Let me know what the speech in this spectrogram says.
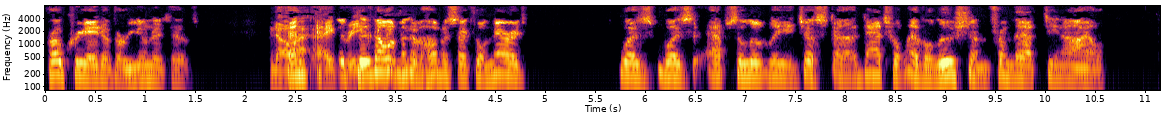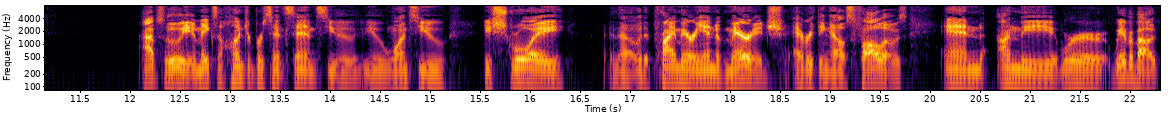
procreative or unitive. No, and I, I agree. The development completely. of homosexual marriage was was absolutely just a natural evolution from that denial. Absolutely, it makes hundred percent sense. You you once you destroy the, the primary end of marriage, everything else follows. And on the we're we have about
